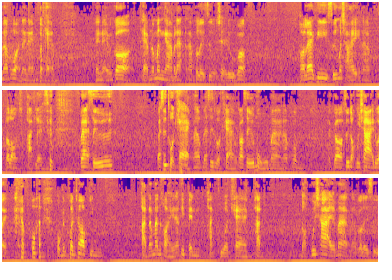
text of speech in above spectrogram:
นะเพราะว่าไหนๆมันก็แถมไหนๆมันก็แถมน้ำมันงาไปแล้วนะครับ ก็เลยซื้อมาใช้ดูก็ ตอนแรกที่ซื้อมาใช้นะครับ ก็ลองผัดเลยแวะซื้อแวะซื้อถั่วแขกนะครับแวะซื้อถั่วแขกแล้วก็ซื้อหมูมานะครับผมแล้วก็ซื้อดอกกุ้ยช่ายด้วยเพราะว่าผมเป็นคนชอบกินผัดน้ำมันหอยนะที่เป็นผัดถั่วแขกผัดดอกกุ้ยช่ายมากนะครับก็เลยซื้อ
